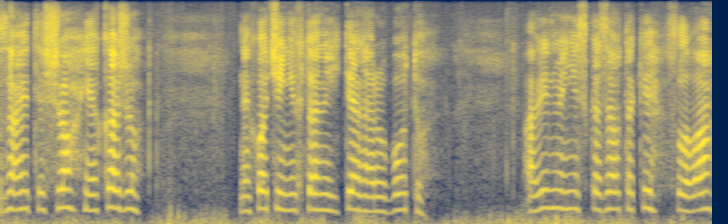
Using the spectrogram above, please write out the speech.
знаєте що, я кажу, не хоче ніхто не йти на роботу. А він мені сказав такі слова,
